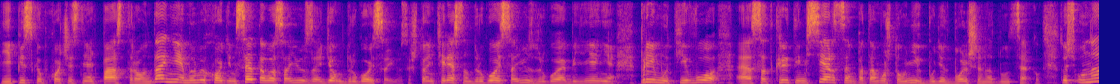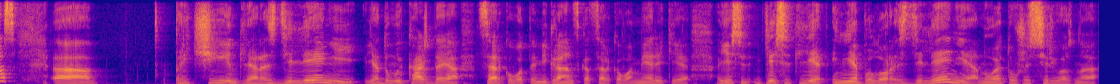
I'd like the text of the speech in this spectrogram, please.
Епископ хочет снять пастора, он, да не, мы выходим с этого союза, идем в другой союз. И что интересно, другой союз, другое объединение примут его э, с открытым сердцем, потому что у них будет больше на одну церковь. То есть у нас э, причин для разделений, я думаю, каждая церковь, вот эмигрантская церковь в Америке, если 10 лет и не было разделения, ну это уже серьезно,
